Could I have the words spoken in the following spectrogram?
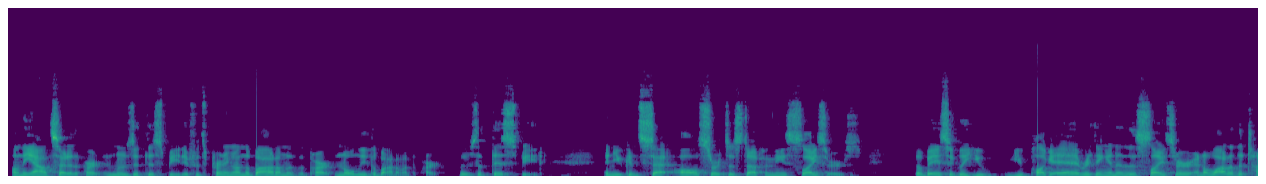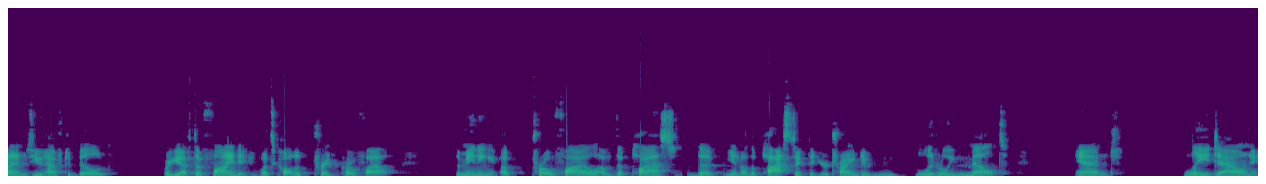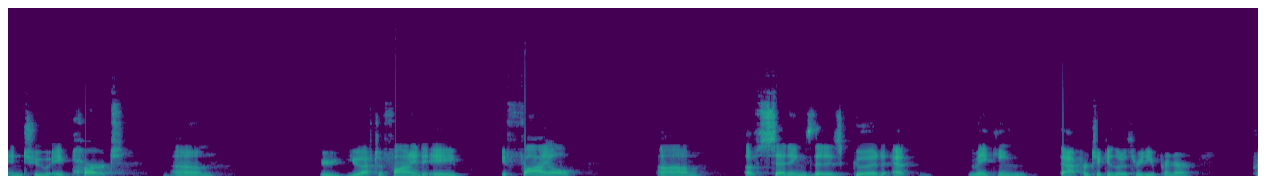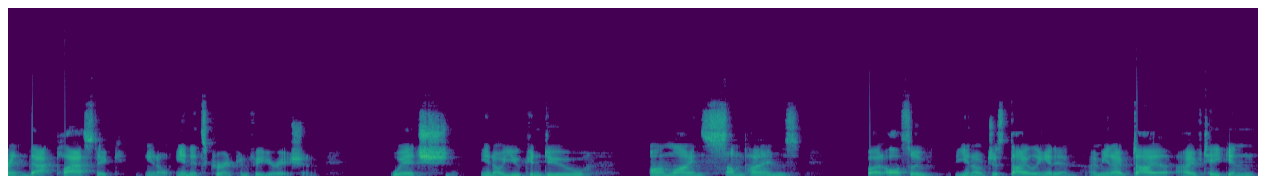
on the outside of the part, it moves at this speed. If it's printing on the bottom of the part, and only the bottom of the part, moves at this speed. And you can set all sorts of stuff in these slicers. So basically, you you plug everything into the slicer, and a lot of the times you have to build or you have to find what's called a print profile. So meaning a profile of the plas the you know the plastic that you're trying to literally melt and lay down into a part. Um, you, have to find a a file um, of settings that is good at making that particular 3D printer print that plastic, you know, in its current configuration, which you know you can do online sometimes, but also you know just dialing it in. I mean, I've dial I've taken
